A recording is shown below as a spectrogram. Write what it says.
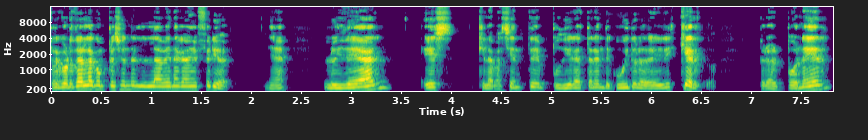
Recordar la compresión de la vena cava inferior. Lo ideal es que la paciente pudiera estar en decúbito lateral izquierdo, pero al poner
